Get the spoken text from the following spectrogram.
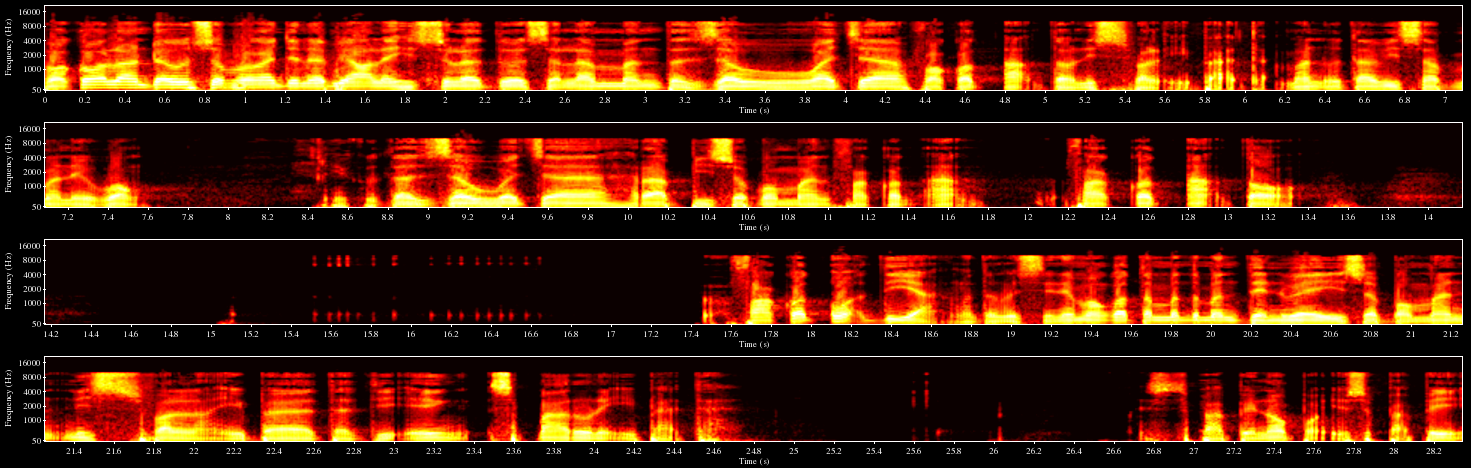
Wa qala dawu sapa Nabi alaihi salatu wasallam man tazawwaja faqad a'ta nisfal ibadah. Man utawi sapane wong iku tazawwaja rabi sapa man faqad faqad a'ta. Fakot u'tiya ngoten mestine. Mongko teman-teman den wehi sapa man nisfal ibadati ing separuh ibadah. Sebabnya nopo? Ya sebabnya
